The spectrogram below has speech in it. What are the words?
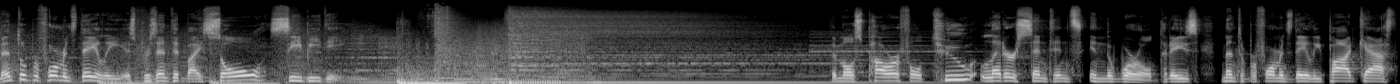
Mental Performance Daily is presented by Soul CBD. The most powerful two letter sentence in the world. Today's Mental Performance Daily podcast,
